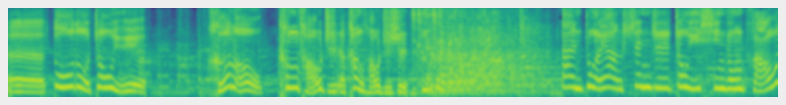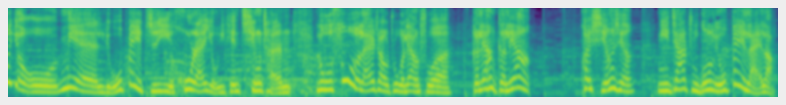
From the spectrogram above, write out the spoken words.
呃都督周瑜合谋坑曹之呃抗曹之事。但诸葛亮深知周瑜心中早有灭刘备之意。忽然有一天清晨，鲁肃来找诸葛亮说：“葛亮，葛亮，快醒醒，你家主公刘备来了。”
